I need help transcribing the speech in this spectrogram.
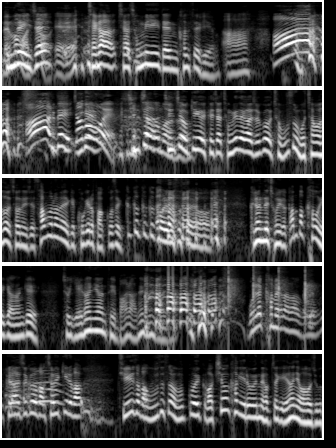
근데 맞죠? 이제- 예. 제가 제가 정리된 컨셉이에요. 아. 아, 아, 근데 진짜 이게 너무해. 진짜 너무하죠. 진짜 웃긴 게 제가 정리돼가지고 저 웃음을 못 참아서 저는 이제 사물함에 이렇게 고개를 바꿔서 끄끄끄끄 거리고 있었어요. 그런데 저희가 깜빡하고 얘기 안 한 게 저 예난이한테 말 안 해준 거예요. 몰래 카메라라고. 그래가지고 막 저희끼리 막 뒤에서 막 웃으면서 웃고 있고 막 심각하게 이러고 있는데 갑자기 예난이 와가지고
